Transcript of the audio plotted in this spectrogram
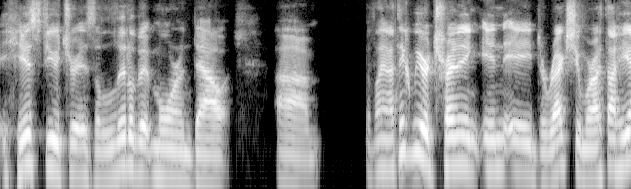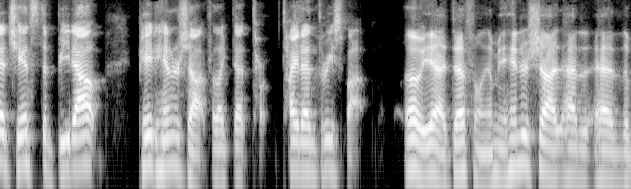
his future is a little bit more in doubt. Um, but Lane, I think we were trending in a direction where I thought he had a chance to beat out Peyton Hendershot for like that t- tight end three spot. Oh yeah, definitely. I mean, Hendershot had had the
